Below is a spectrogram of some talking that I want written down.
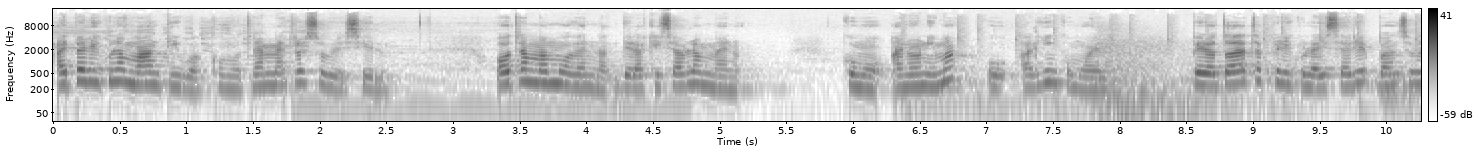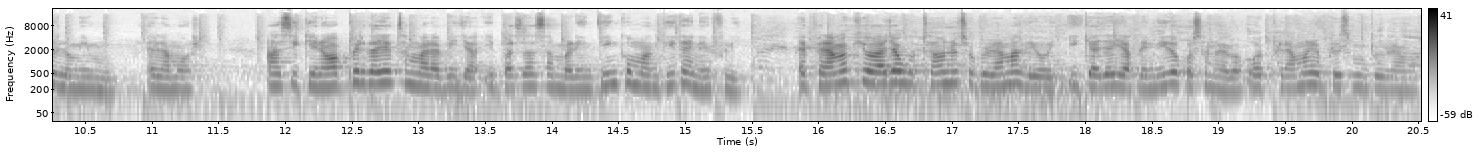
Hay películas más antiguas, como Tres metros sobre el cielo, otras más modernas, de las que se hablan menos, como Anónima o Alguien como él. Pero todas estas películas y series van sobre lo mismo, el amor. Así que no os perdáis estas maravillas y pasad San Valentín con mantita y Netflix. Esperamos que os haya gustado nuestro programa de hoy y que hayáis aprendido cosas nuevas. Os esperamos en el próximo programa.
